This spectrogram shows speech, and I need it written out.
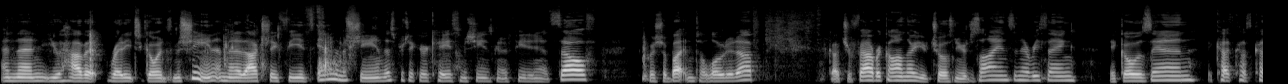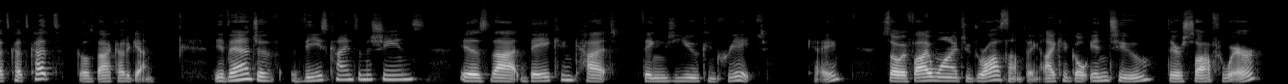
and then you have it ready to go into the machine and then it actually feeds in the machine. In this particular case, the machine is going to feed in itself. push a button to load it up. Got your fabric on there, you've chosen your designs and everything. It goes in, it cuts, cuts, cuts, cuts, cuts, goes back out again. The advantage of these kinds of machines is that they can cut things you can create. Okay, so if I wanted to draw something, I could go into their software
